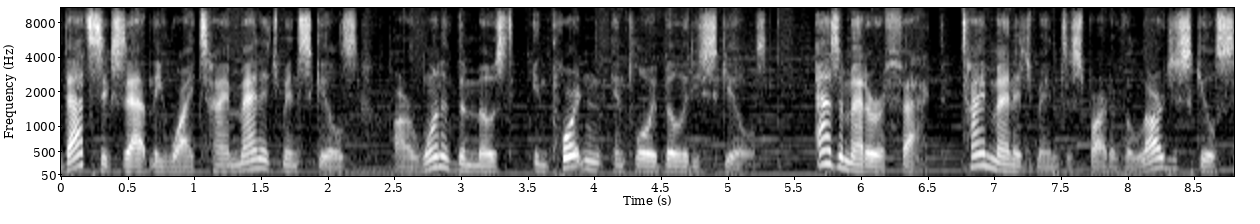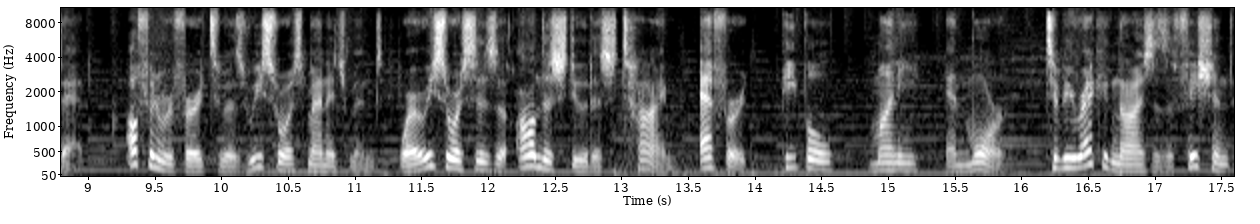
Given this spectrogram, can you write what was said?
That's exactly why time management skills are one of the most important employability skills. As a matter of fact, time management is part of the largest skill set, often referred to as resource management, where resources are understood as time, effort, people, money, and more. To be recognized as efficient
